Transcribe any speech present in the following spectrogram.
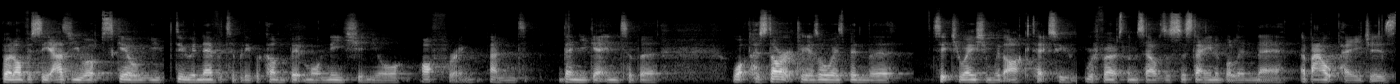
But obviously, as you upskill, you do inevitably become a bit more niche in your offering, and then you get into the what historically has always been the situation with architects who refer to themselves as sustainable in their about pages.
